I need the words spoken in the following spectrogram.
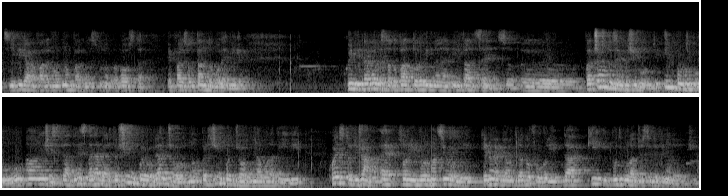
significava fare, non, non, fare nessuna proposta e fare soltanto polemiche. Quindi il lavoro è stato fatto in, in tal senso. Eh, facciamo due semplici punti. Il POTV ha la necessità di restare aperto 5 ore al giorno per 5 giorni lavorativi. Questo diciamo, sono informazioni che noi abbiamo tirato fuori da chi il POTV l'ha gestito fino ad oggi.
